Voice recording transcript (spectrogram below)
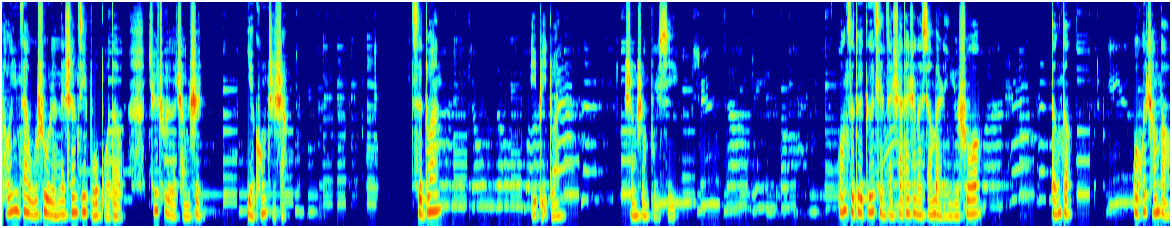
投影在无数人类生机勃勃的居住着的城市。夜空之上，此端以彼端，生生不息。王子对搁浅在沙滩上的小美人鱼说：“等等，我回城堡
